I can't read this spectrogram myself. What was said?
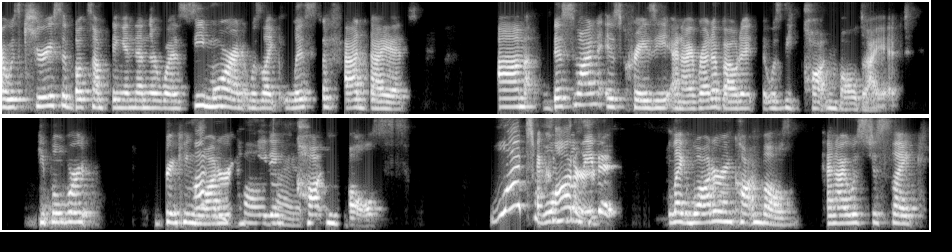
I was curious about something, and then there was see more, and it was like list of fad diets. Um, this one is crazy, and I read about it. It was the cotton ball diet. People were drinking cotton water and eating diet. cotton balls. What? I water? Believe it. Like water and cotton balls. And I was just like,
